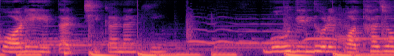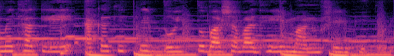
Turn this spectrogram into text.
করে তার ঠিকানা কি। বহুদিন ধরে কথা জমে থাকলে একাকিত্বের দৈত্য বাসা বাঁধে মানুষের ভিতরে।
